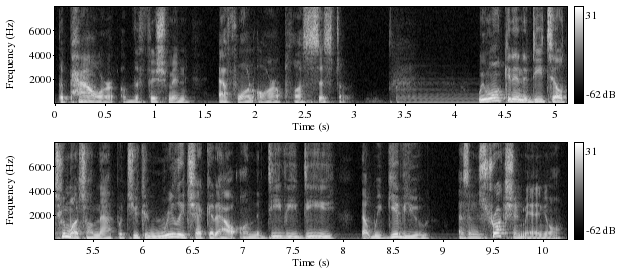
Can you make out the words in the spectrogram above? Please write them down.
the power of the Fishman F1 Aura Plus system. We won't get into detail too much on that, but you can really check it out on the DVD that we give you as an instruction manual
